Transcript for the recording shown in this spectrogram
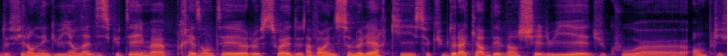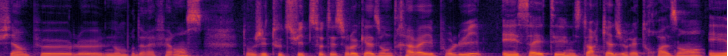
De fil en aiguille, on a discuté. Il m'a présenté euh, le souhait d'avoir une sommelière qui s'occupe de la carte des vins chez lui et du coup euh, amplifier un peu le nombre de références. Donc j'ai tout de suite sauté sur l'occasion de travailler pour lui. Et ça a été une histoire qui a duré trois ans. Et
